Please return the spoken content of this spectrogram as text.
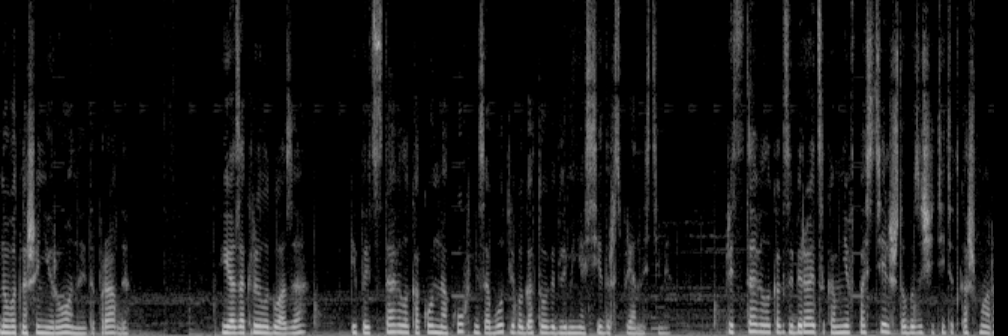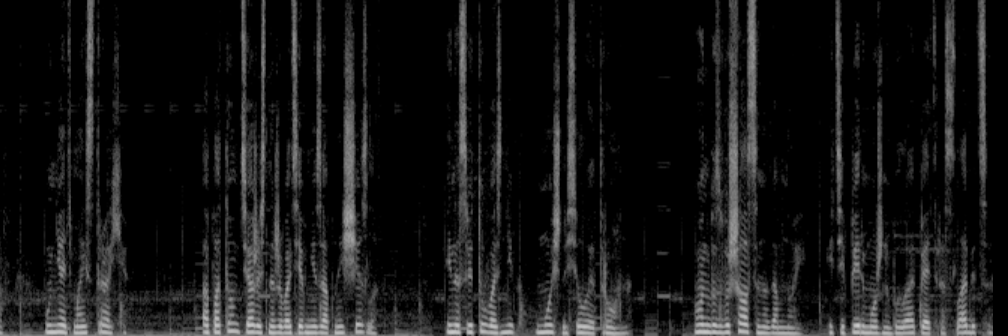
Но в отношении Роана это правда. Я закрыла глаза и представила, как он на кухне заботливо готовит для меня сидр с пряностями. Представила, как забирается ко мне в постель, чтобы защитить от кошмаров, унять мои страхи. А потом тяжесть на животе внезапно исчезла, и на свету возник мощный силуэт Роана. Он возвышался надо мной, и теперь можно было опять расслабиться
